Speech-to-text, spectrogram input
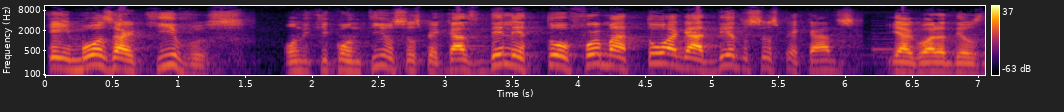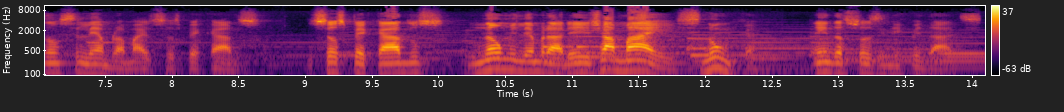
queimou os arquivos onde que continham os seus pecados, deletou, formatou o HD dos seus pecados e agora Deus não se lembra mais dos seus pecados. Dos seus pecados não me lembrarei jamais, nunca, nem das suas iniquidades.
